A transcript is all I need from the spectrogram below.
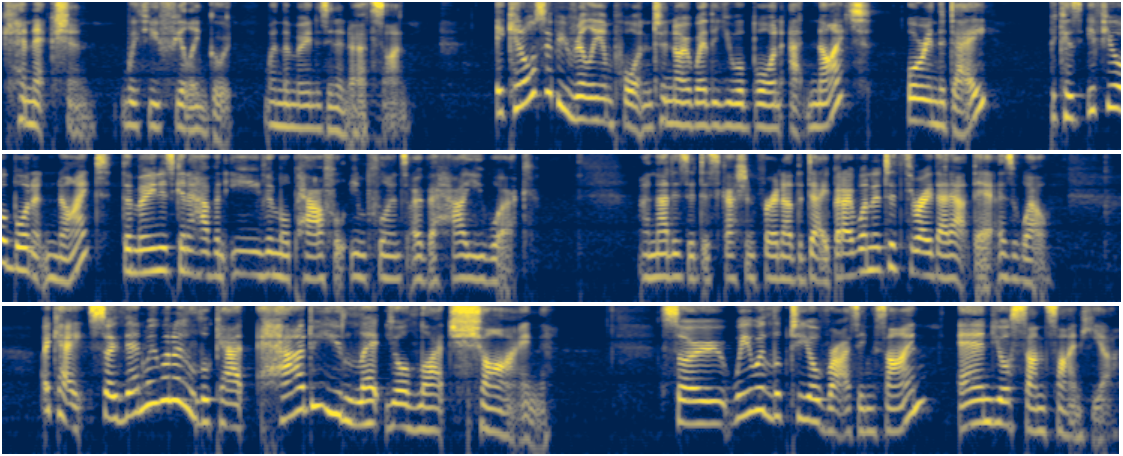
connection with you feeling good when the moon is in an earth sign. It can also be really important to know whether you were born at night or in the day, because if you were born at night, the moon is going to have an even more powerful influence over how you work. And that is a discussion for another day, but I wanted to throw that out there as well. Okay, so then we want to look at how do you let your light shine? So we would look to your rising sign and your sun sign here.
